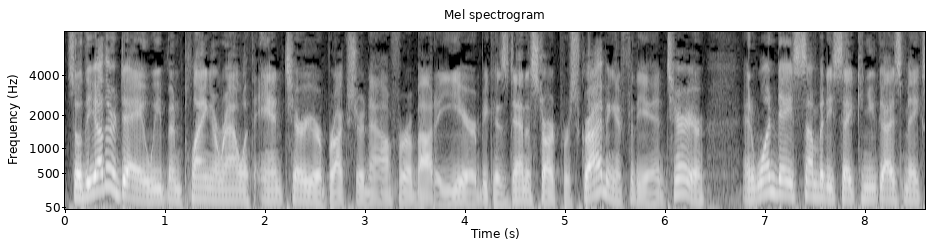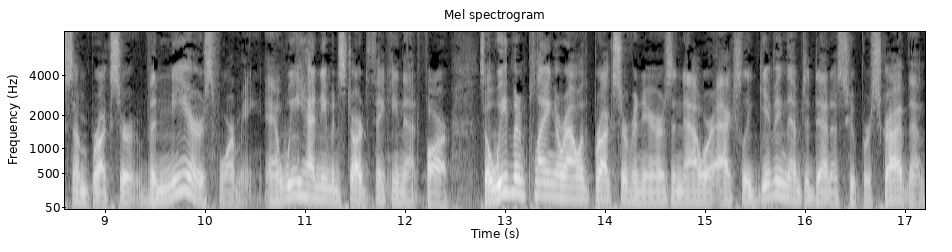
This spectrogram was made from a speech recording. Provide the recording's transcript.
So the other day, we've been playing around with anterior BruxZir now for about a year because dentists started prescribing it for the anterior. And one day somebody said, Can you guys make some BruxZir veneers for me? And we hadn't even started thinking that far. So we've been playing around with BruxZir veneers and now we're actually giving them to dentists who prescribe them.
